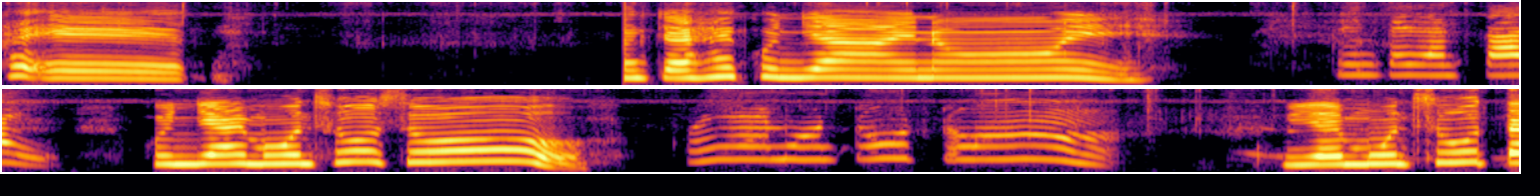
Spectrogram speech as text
พระเอกกำลังใจให้คุณยายหน่อยเป็นกำลังใจคุณยายมูลสู้สู้คุณยายมอนตู้ตู้ๆคุณยายมูลสู้ต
